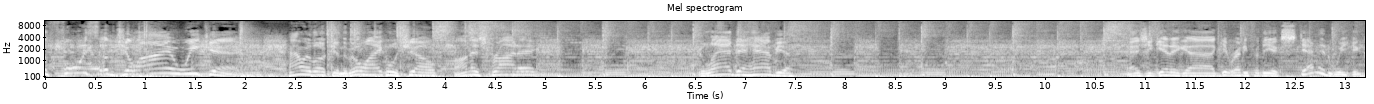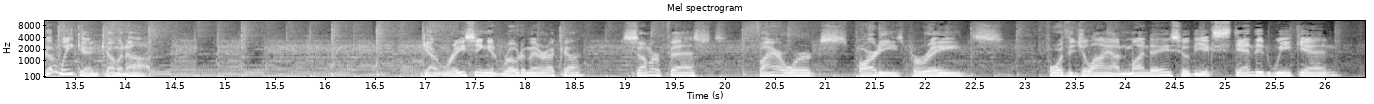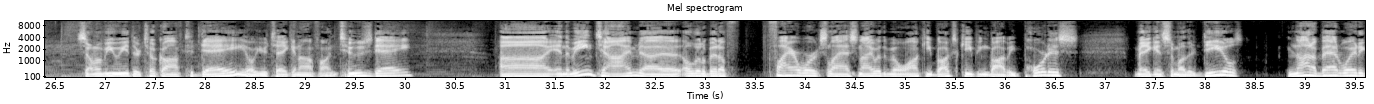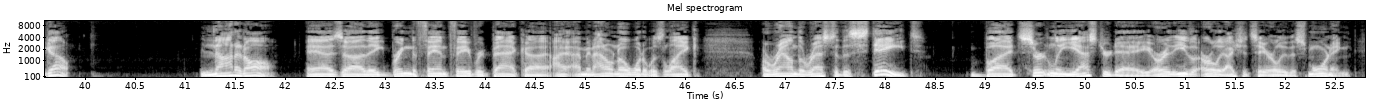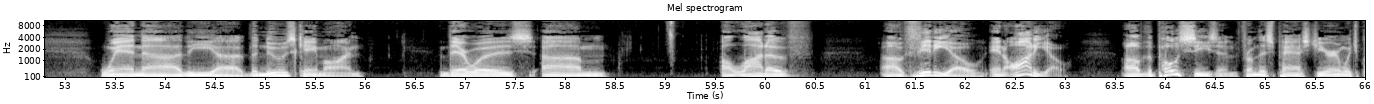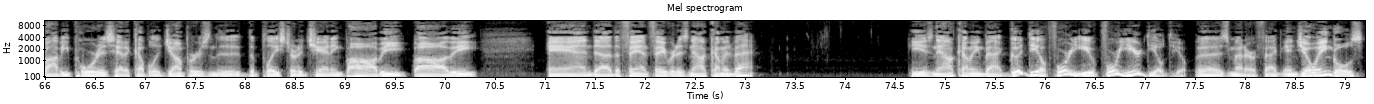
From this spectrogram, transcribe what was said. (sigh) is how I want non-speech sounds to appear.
the 4th of July weekend. How we looking? The Bill Michaels Show on this Friday. Glad to have you. As you get uh, get ready for the extended weekend, good weekend coming up. Got racing at Road America, Summerfest, fireworks, parties, parades, Fourth of July on Monday, so the extended weekend. Some of you either took off today or you're taking off on Tuesday. Uh, in the meantime, uh, a little bit of fireworks last night with the Milwaukee Bucks, keeping Bobby Portis, making some other deals. Not a bad way to go. Not at all. As uh, they bring the fan favorite back. Uh, I, I mean, I don't know what it was like around the rest of the state, but certainly yesterday, or either early, I should say early this morning, when uh, the uh, the news came on, there was um, a lot of uh, video and audio of the postseason from this past year, in which Bobby Portis had a couple of jumpers, and the the place started chanting "Bobby, Bobby," and uh, the fan favorite is now coming back. He is now coming back. Good deal, four year four year deal deal, uh, as a matter of fact. And Joe Ingles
